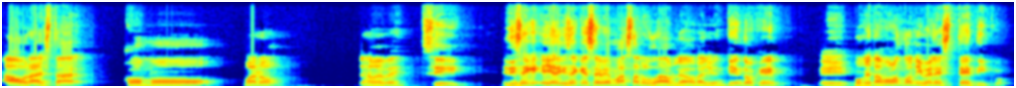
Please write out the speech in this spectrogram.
Ahora está como, bueno, déjame ver, sí. Dice que, ella dice que se ve más saludable ahora. Yo entiendo que, eh, porque estamos hablando a nivel estético.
